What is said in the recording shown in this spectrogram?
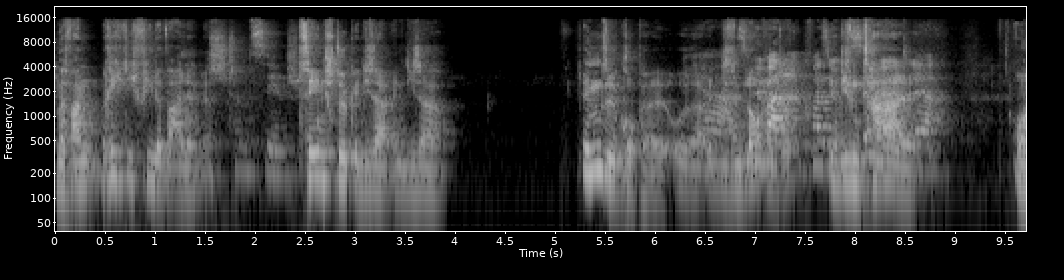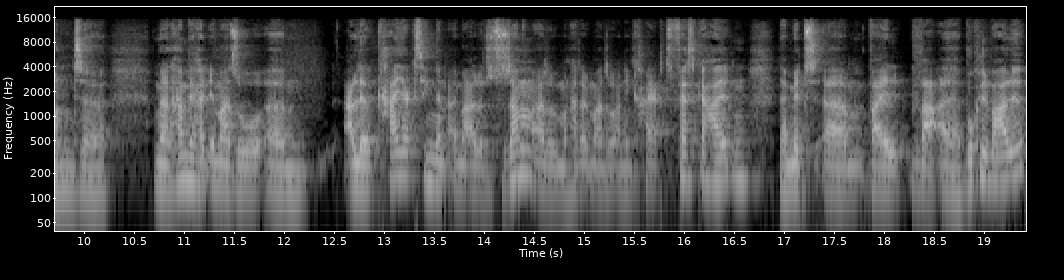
Und das waren richtig viele Wale. Bestimmt zehn Stück. Zehn Stück in dieser, in dieser Inselgruppe oder in Ja, diesem also Loch, also in diesem Tal. Ja. Und, äh, und dann haben wir halt immer so, ähm, alle Kajaks hingen dann einmal alle so zusammen, also man hat halt immer so an den Kajaks festgehalten, damit, ähm, weil äh, Buckelwale,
